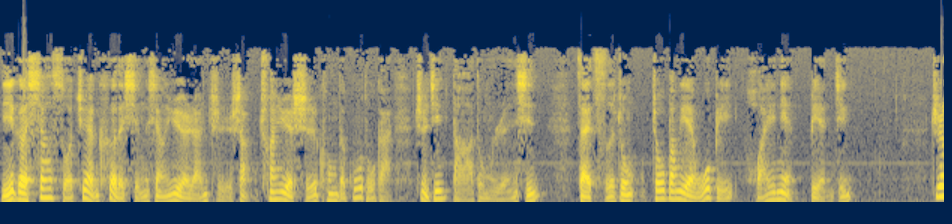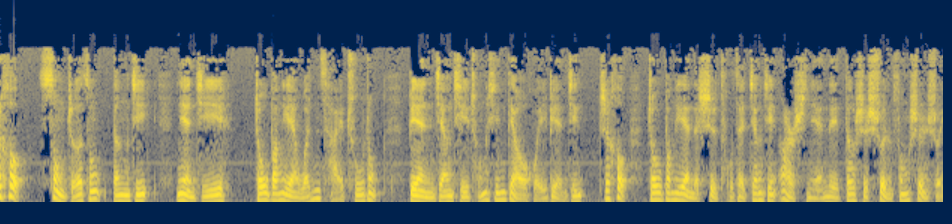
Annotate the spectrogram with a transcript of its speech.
一个萧索镌刻的形象跃然纸上，穿越时空的孤独感，至今打动人心。在词中，周邦彦无比怀念汴京。之后，宋哲宗登基，念及周邦彦文采出众，便将其重新调回汴京。之后，周邦彦的仕途在将近二十年内都是顺风顺水，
